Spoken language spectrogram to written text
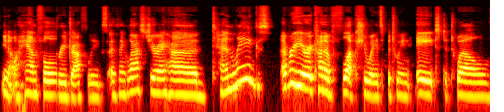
you know, a handful of redraft leagues. I think last year I had 10 leagues. Every year it kind of fluctuates between 8 to 12.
